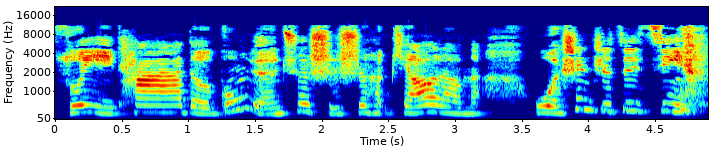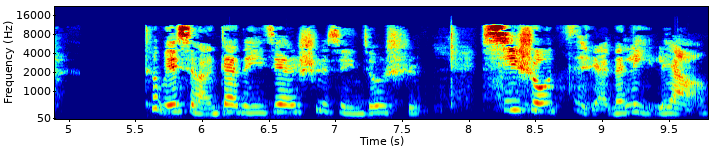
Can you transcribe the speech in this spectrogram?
所以它的公园确实是很漂亮的。我甚至最近。特别喜欢干的一件事情就是吸收自然的力量，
